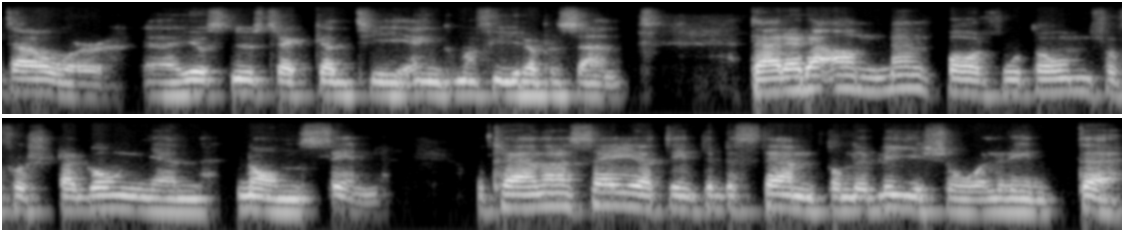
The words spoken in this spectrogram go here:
8 eh, hour, eh, just nu sträckad till 1,4 procent. Där är det anmält barfota om för första gången någonsin. Och tränaren säger att det inte är bestämt om det blir så eller inte.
